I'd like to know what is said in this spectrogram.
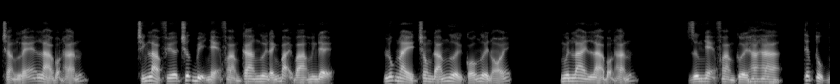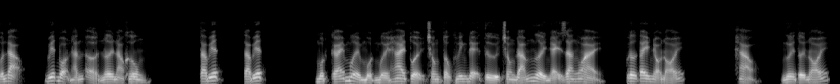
chẳng lẽ là bọn hắn? Chính là phía trước bị nhẹ phàm ca ngươi đánh bại ba huynh đệ. Lúc này trong đám người có người nói, nguyên lai là bọn hắn. Dương nhẹ phàm cười ha ha, tiếp tục vấn đạo, biết bọn hắn ở nơi nào không? Ta biết ta biết. Một cái mười một, mười hai tuổi trong tộc huynh đệ từ trong đám người nhảy ra ngoài, cơ tay nhỏ nói, hảo, ngươi tới nói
